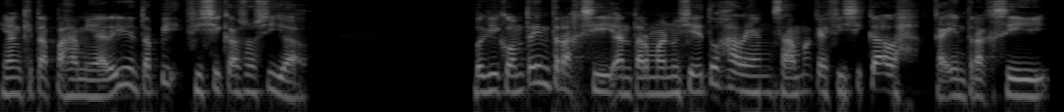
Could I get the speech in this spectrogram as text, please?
yang kita pahami hari ini tapi fisika sosial. Bagi Comte interaksi antar manusia itu hal yang sama kayak fisika lah, kayak interaksi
